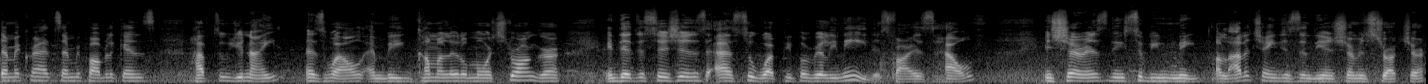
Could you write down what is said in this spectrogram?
Democrats and Republicans have to unite as well and become a little more stronger in their decisions as to what people really need as far as health. Insurance needs to be made a lot of changes in the insurance structure.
